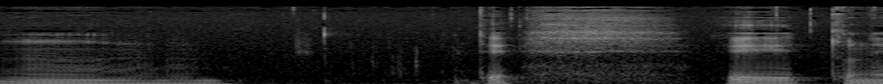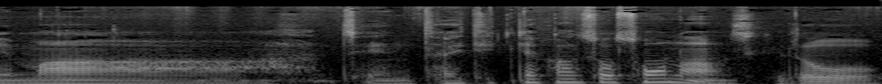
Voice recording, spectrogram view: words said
うんでえー、っとねまあ全体的な感想はそうなんですけど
